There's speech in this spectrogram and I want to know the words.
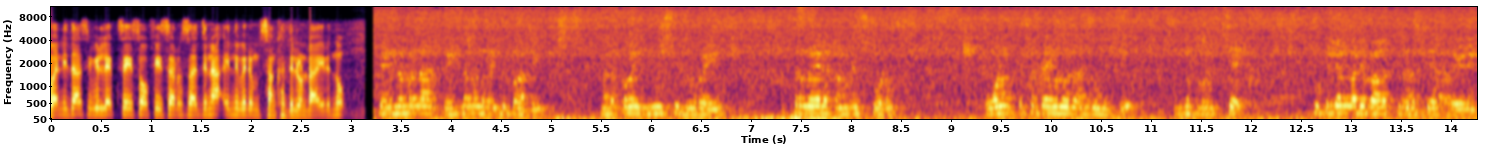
വനിതാ സിവിൽ എക്സൈസ് ഓഫീസർ സജന എന്നിവരും സംഘത്തിലുണ്ടായിരുന്നു. പെരിന്തമണ്ണ പെരിന്തമണ്ണ റേഞ്ച് പാർട്ടി മലപ്പുറം ഇൻഡ്യൂസ് ബ്യൂറോയും ഉത്തരമേഖല കമ്മ്യൂണിസ്റ്റ് ബോർഡും ഓണം കൃഷ്ണദേവനോടനുബന്ധിച്ച് ഇന്ന് പുലർച്ചെ കുട്ടിലങ്ങാടി ഭാഗത്ത് നടത്തിയ റെയ്ഡിൽ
